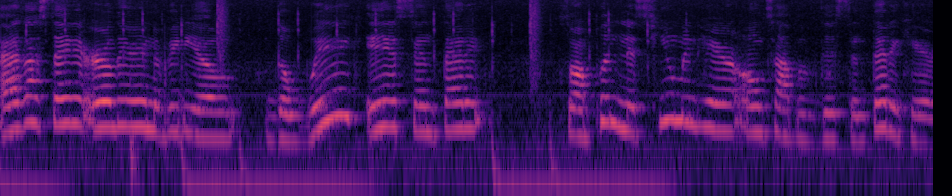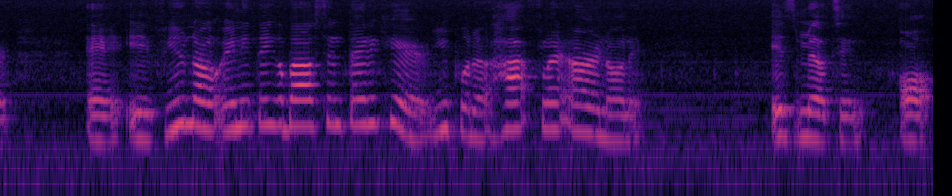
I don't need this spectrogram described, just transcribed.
As I stated earlier in the video, the wig is synthetic. So I'm putting this human hair on top of this synthetic hair and if you know anything about synthetic hair, you put a hot flat iron on it, it's melting off.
